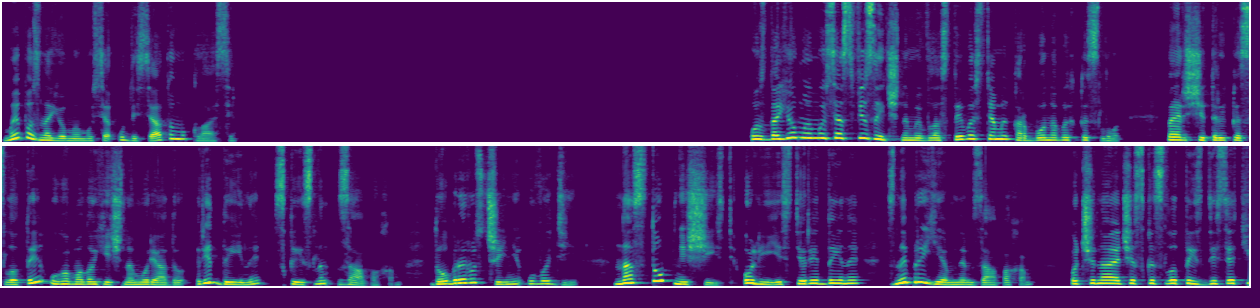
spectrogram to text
ми познайомимося у 10 класі. Ознайомимося з фізичними властивостями карбонових кислот. Перші три кислоти у гомологічному ряду рідини з кислим запахом, добре розчинні у воді. Наступні шість оліїсті рідини з неприємним запахом. Починаючи з кислоти з 10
